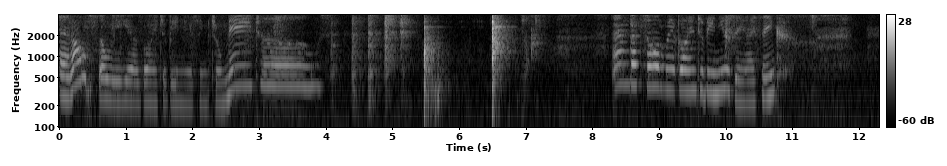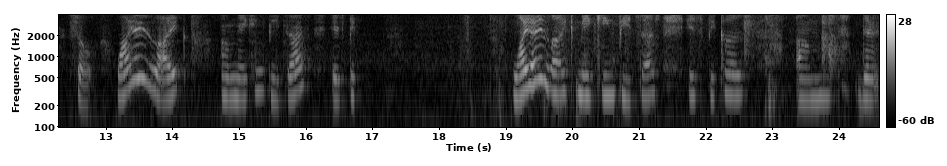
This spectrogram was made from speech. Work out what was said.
and also we are going to be using tomatoes. And that's all we're going to be using, I think. So, why I like um, making pizzas is be why I like making pizzas is because um, they're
